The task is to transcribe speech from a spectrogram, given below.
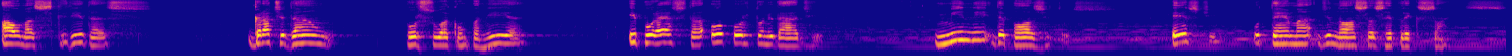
Almas queridas, gratidão por sua companhia e por esta oportunidade. Mini depósitos. Este o tema de nossas reflexões.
